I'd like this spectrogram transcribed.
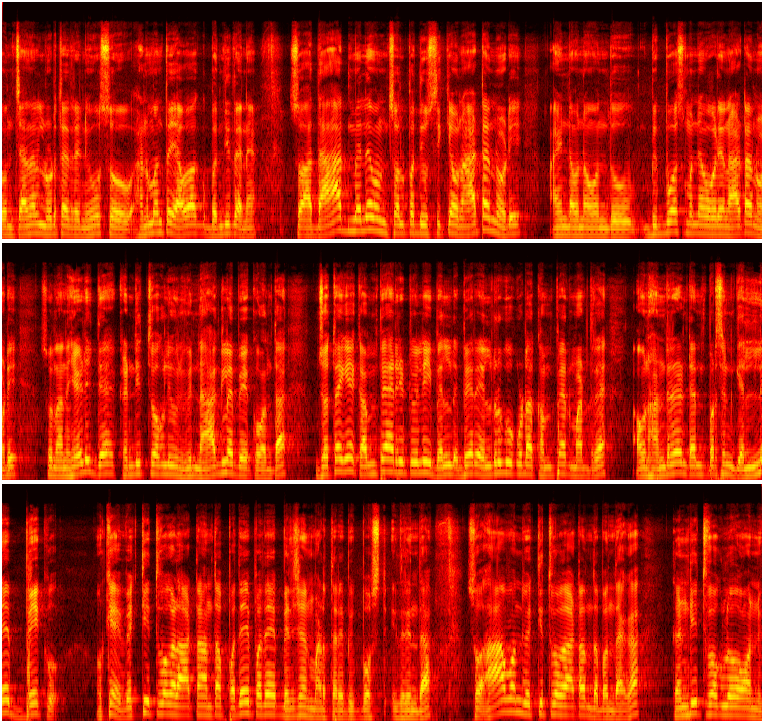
ಒಂದು ಚಾನಲ್ ನೋಡ್ತಾ ಇದ್ರೆ ನೀವು ಸೊ ಹನುಮಂತ ಯಾವಾಗ ಬಂದಿದ್ದಾನೆ ಸೊ ಅದಾದಮೇಲೆ ಒಂದು ಸ್ವಲ್ಪ ದಿವಸಕ್ಕೆ ಅವನ ಆಟ ನೋಡಿ ಆ್ಯಂಡ್ ಅವನ ಒಂದು ಬಿಗ್ ಬಾಸ್ ಮೊನ್ನೆ ಒಳಗಡೆ ಆಟ ನೋಡಿ. ಸೊ ನಾನು ಹೇಳಿದ್ದೆ, ಖಂಡಿತವಾಗ್ಲೂ ಇವ್ನು ವಿನ್ ಆಗಲೇಬೇಕು ಅಂತ. ಜೊತೆಗೆ ಕಂಪ್ಯಾರಿಟಿವ್ಲಿ ಬೆಲ್, ಬೇರೆ ಎಲ್ರಿಗೂ ಕೂಡ ಕಂಪೇರ್ ಮಾಡಿದ್ರೆ, ಅವ್ನು ಹಂಡ್ರೆಡ್ ಆ್ಯಂಡ್ ಟೆನ್ ಪರ್ಸೆಂಟ್ ಗೆಲ್ಲೇಬೇಕು. ಓಕೆ ವ್ಯಕ್ತಿತ್ವಗಳ ಆಟ ಅಂತ ಪದೇ ಪದೇ ಮೆನ್ಷನ್ ಮಾಡ್ತಾರೆ ಬಿಗ್ ಬಾಸ್ ಇದರಿಂದ. ಸೊ ಆ ಒಂದು ವ್ಯಕ್ತಿತ್ವಗಳ ಆಟ ಅಂತ ಬಂದಾಗ ಖಂಡಿತವಾಗ್ಲೂ ಅವ್ನು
